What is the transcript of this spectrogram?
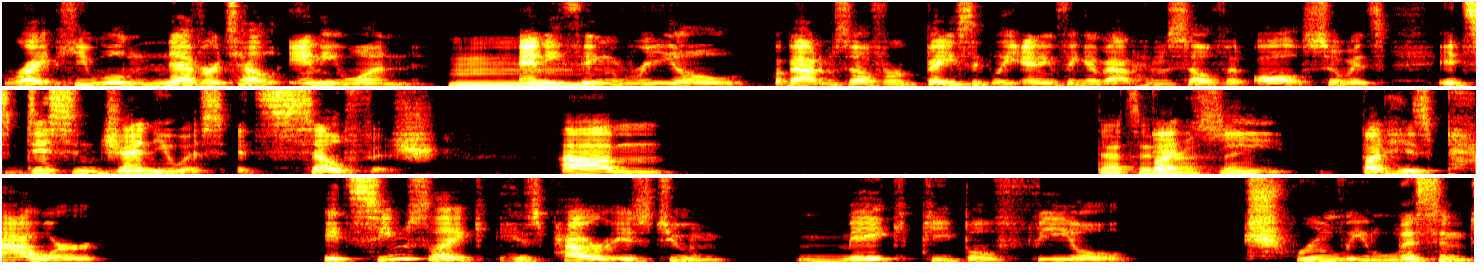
right? He will never tell anyone mm. anything real about himself or basically anything about himself at all. So it's it's disingenuous, it's selfish. Um That's interesting. But he but his power it seems like his power is to make people feel truly listened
